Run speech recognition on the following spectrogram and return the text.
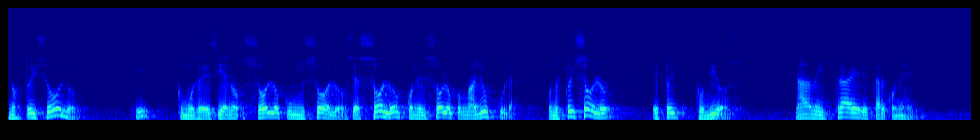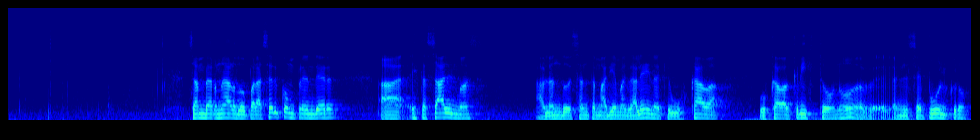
No estoy solo, ¿sí? Como se decía, ¿no? Solo con solo, o sea, solo con el solo con mayúscula. Cuando estoy solo, estoy con Dios. Nada me distrae de estar con Él. San Bernardo, para hacer comprender a estas almas, hablando de Santa María Magdalena que buscaba, buscaba a Cristo ¿no? en el sepulcro,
